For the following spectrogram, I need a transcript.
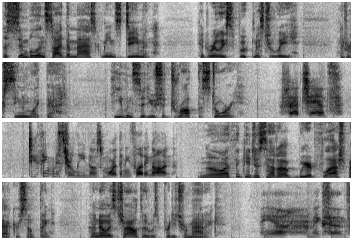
The symbol inside the mask means demon. It really spooked Mr. Li. Never seen him like that. He even said you should drop the story. fat chance. Do you think Mr. Li knows more than he's letting on? No, I think he just had a weird flashback or something. I know his childhood was pretty traumatic. Yeah, that makes sense.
